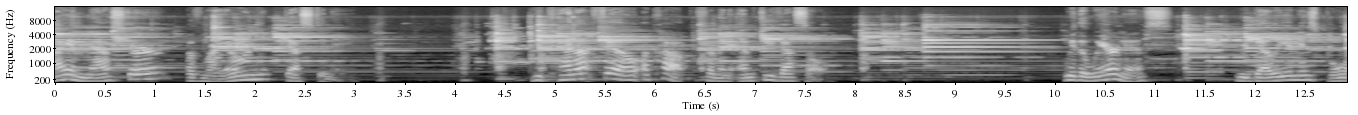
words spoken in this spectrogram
I am master of my own destiny. You cannot fill a cup from an empty vessel. With awareness, rebellion is born.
